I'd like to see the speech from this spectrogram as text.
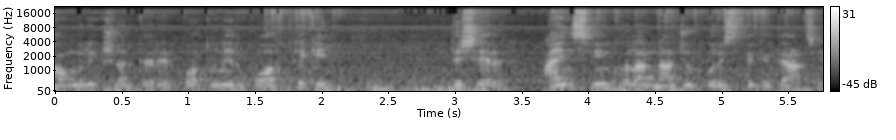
আওয়ামী লীগ সরকারের পতনের পর থেকেই দেশের আইন শৃঙ্খলা নাজুক পরিস্থিতিতে আছে।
